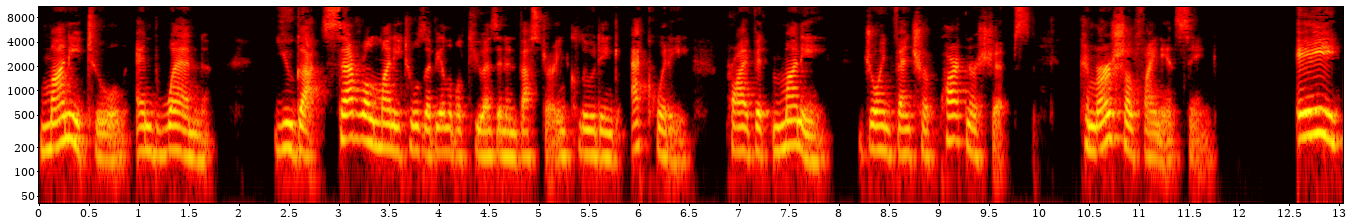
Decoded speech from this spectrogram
money tool and when? You got several money tools available to you as an investor, including equity, private money, joint venture partnerships, commercial financing, A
